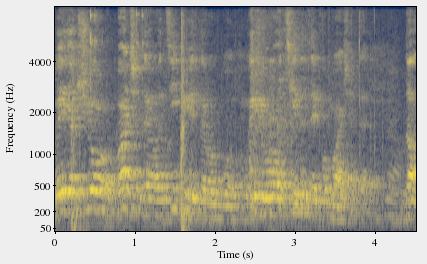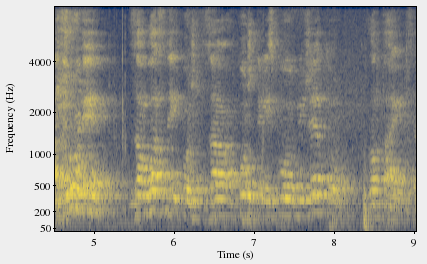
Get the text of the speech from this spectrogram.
Ви, якщо бачите, оцінюєте роботу, ви його оціните і побачите. Да, дороги за власний кошт, за кошти міського бюджету латаються.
